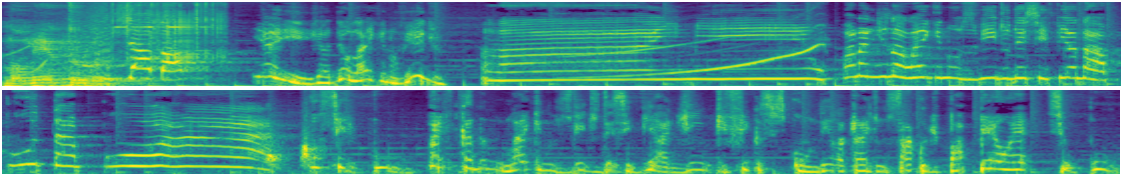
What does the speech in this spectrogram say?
Momento. Jabá. E aí, já deu like no vídeo? Ai, meu! Para de dar like nos vídeos desse filho da puta, porra! Você é burro. Vai ficar dando like nos vídeos desse viadinho que fica se escondendo atrás de um saco de papel, é, seu burro?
